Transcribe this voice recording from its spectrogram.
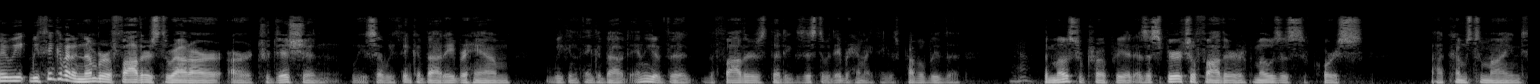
I mean, we, we think about a number of fathers throughout our, our tradition, Lesa. We think about Abraham. We can think about any of the, the fathers that existed, but Abraham, I think, is probably the, yeah. the most appropriate. As a spiritual father, Moses, of course, uh, comes to mind.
